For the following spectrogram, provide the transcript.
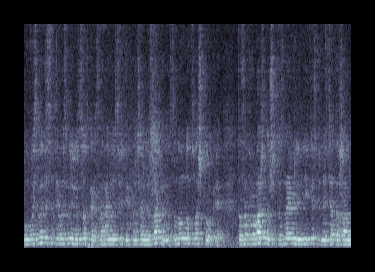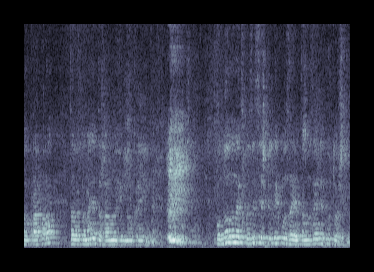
У 88% загальноосвітніх навчальних закладів встановлено флаштоки та запроваджено щотижневі лінійки з підняття державного прапора та виконання державного гімну України. Поновлена експозиція шкільних музеїв та музейних куточків.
